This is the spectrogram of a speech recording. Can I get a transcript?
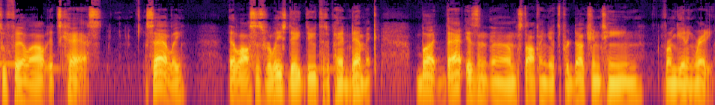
to fill out its cast. Sadly, it lost its release date due to the pandemic, but that isn't um, stopping its production team from getting ready.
